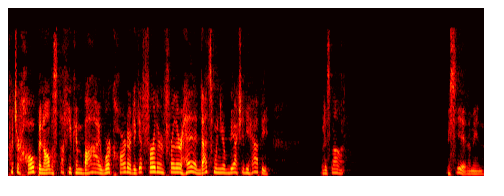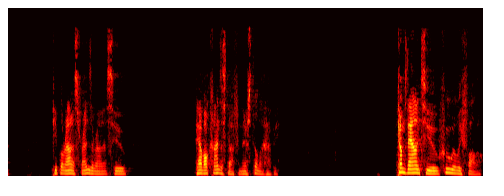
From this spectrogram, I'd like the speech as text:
Put your hope in all the stuff you can buy. Work harder to get further and further ahead. That's when you'll be actually be happy. But it's not. We see it. I mean, people around us, friends around us who have all kinds of stuff and they're still not happy. It comes down to who will we follow?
